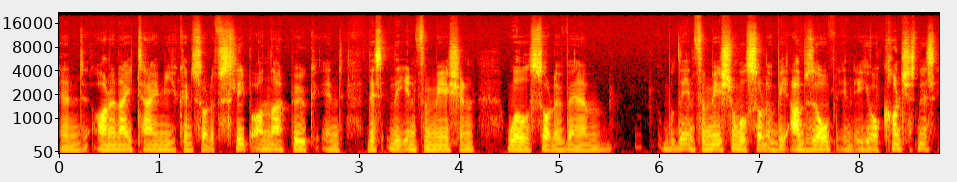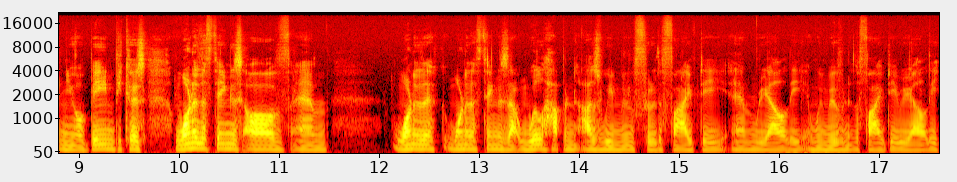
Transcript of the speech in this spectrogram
and on a night time you can sort of sleep on that book and this the information will sort of um, the information will sort of be absorbed into your consciousness in your being because one of the things of um, one of the one of the things that will happen as we move through the 5D um, reality and we move into the 5D reality,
